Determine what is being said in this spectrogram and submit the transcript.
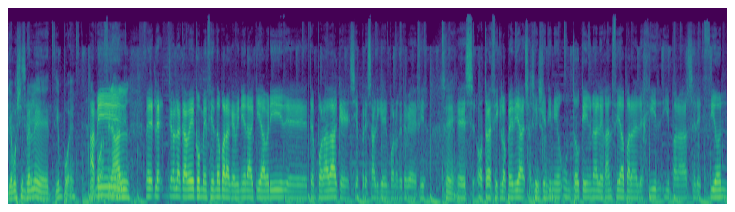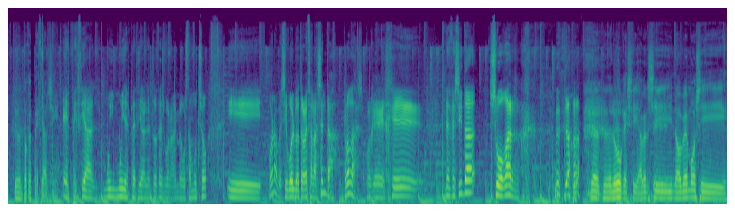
llevo sin verle tiempo, ¿eh? a mí, Al final... yo le acabé convenciendo para que viniera aquí a abrir eh, temporada, que siempre es alguien, bueno, que te voy a decir, sí. es otra enciclopedia, es alguien que tiene un toque y una elegancia para elegir y para selección. Tiene un toque especial, sí. Especial, muy, muy especial. Entonces, bueno, a mí me gusta mucho. Y bueno, a ver si vuelve otra vez a la senda, Rodas, porque es que necesita su hogar. Desde luego que sí, a ver si nos vemos y.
